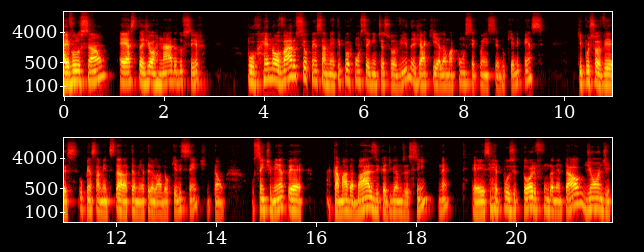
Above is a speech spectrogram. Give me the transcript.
A evolução é esta jornada do ser por renovar o seu pensamento e, por conseguinte, a sua vida, já que ela é uma consequência do que ele pensa, que, por sua vez, o pensamento estará também atrelado ao que ele sente. Então, o sentimento é a camada básica, digamos assim, né? É esse repositório fundamental de onde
